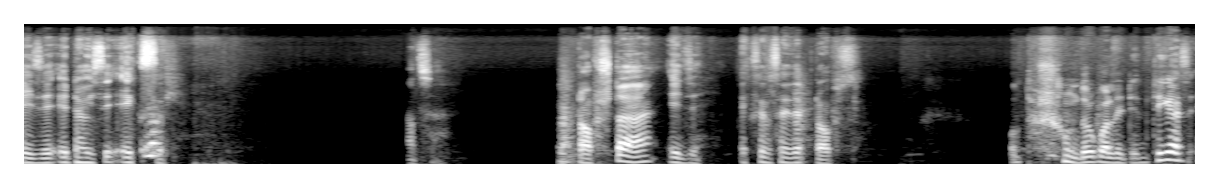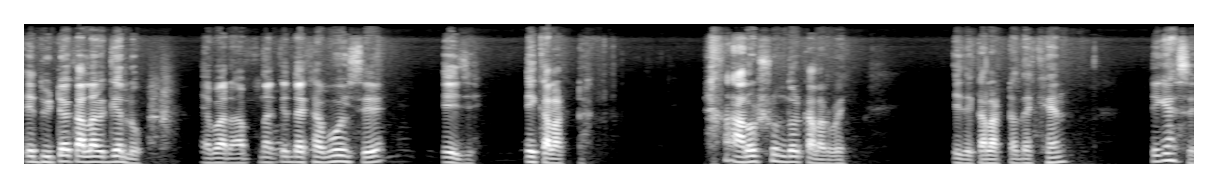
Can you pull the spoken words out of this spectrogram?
এই যে এটা হইছে এক্সেল আচ্ছা। টপসটা এই যে এক্সেল সাইজের টপস। কত সুন্দর কোয়ালিটির ঠিক আছে এই দুইটা কালার গেল। এবার আপনাকে দেখাবো হয়েছে এই যে এই কালারটা আরও সুন্দর কালার ভাই। এই যে কালারটা দেখেন। ঠিক আছে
